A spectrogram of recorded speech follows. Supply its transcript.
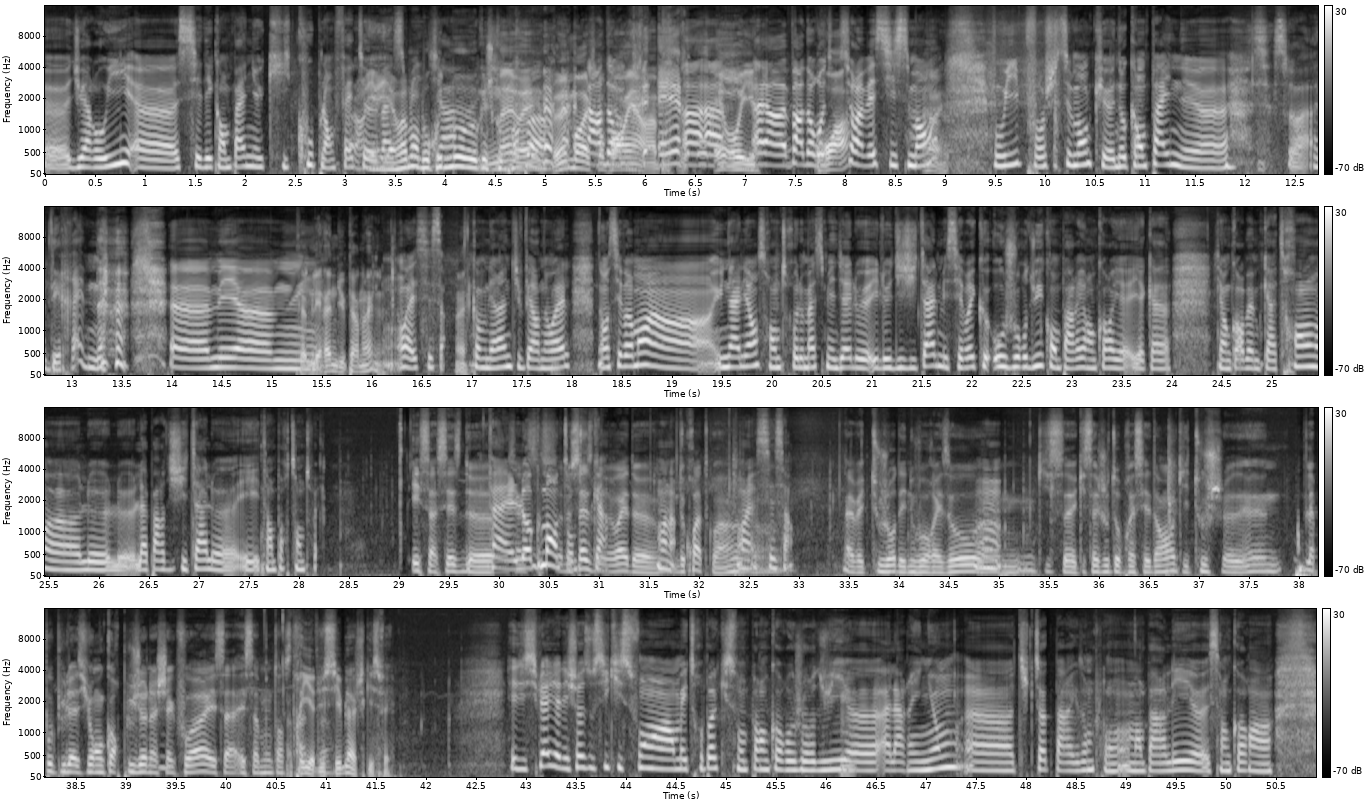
euh, du ROI, c'est des campagnes qui couplent en fait. Il y, a vraiment beaucoup de mots que je comprends pas. moi je comprends rien. ROI. Alors, pardon, retour sur investissement. Ah oui, pour justement que nos campagnes soient des reines. mais, comme les reines du Père Noël. Ouais, c'est ça. Comme les reines du Père Noël. Non, c'est vraiment une alliance entre le mass média et le, digital, mais c'est vrai qu'aujourd'hui, comparé encore il y, a, il, y a, encore même 4 ans, euh, la part digitale euh, est importante. Et ça cesse de. Enfin, elle augmente en cesse tout cas. De, ouais, de, de croître, quoi. Hein. ouais, c'est ça avec toujours des nouveaux réseaux mm. euh, qui s'ajoutent aux précédents, qui touchent la population encore plus jeune à chaque fois et ça, et ça monte en Après, il y a du ciblage qui se fait. Et d'ici là, il y a des choses aussi qui se font en métropole qui ne se font pas encore aujourd'hui mm. euh, à La Réunion. Euh, TikTok, par exemple, on, en parlait, euh, c'est encore un,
